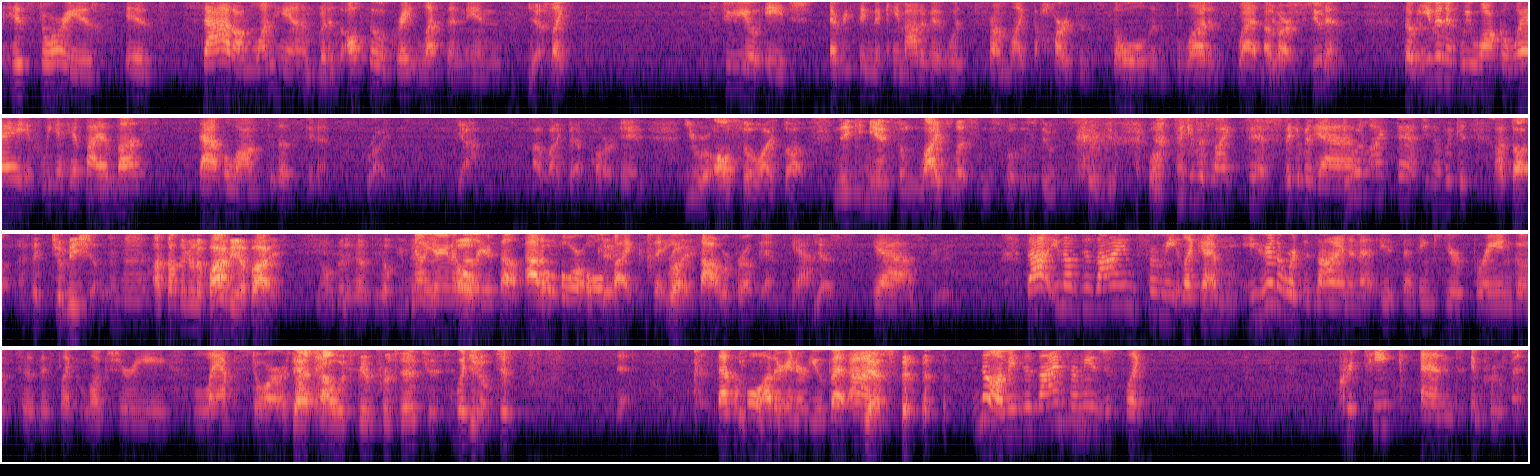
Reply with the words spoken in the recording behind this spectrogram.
his story is is sad on one hand, but Mhm. it's also a great lesson in Yes. like Studio H everything that came out of it was from like the hearts and souls and blood and sweat of our students. So Yes. even if we walk away, if we get hit by a Mhm. bus, that belongs to those students. Right. Yeah. I like that part. And you were also, I thought, sneaking in some life lessons for the students too. You know, well, think of it like this. Think of it. Yeah. Do it like that. You know, we could. I thought, I think Jamisha. hmm I thought they're gonna buy me a bike. No, I'm gonna help, help you build No, you're gonna Oh, build it yourself out of Oh, four old bikes that you Right. thought were broken. Yeah, Yes, yeah. that's good. That you know, design for me, like I- Mhm. you hear the word design, and I, I think your brain goes to this like luxury lamp store or something. That's how it's been presented. which is know. just that's a whole other interview. But um, yes. No, I mean design for me is just like critique and improvement.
